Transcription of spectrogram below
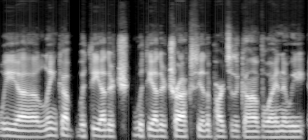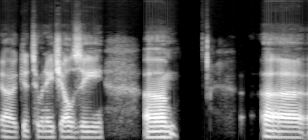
we uh, link up with the other tr- with the other trucks, the other parts of the convoy, and then we uh, get to an HLZ. Um, uh,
